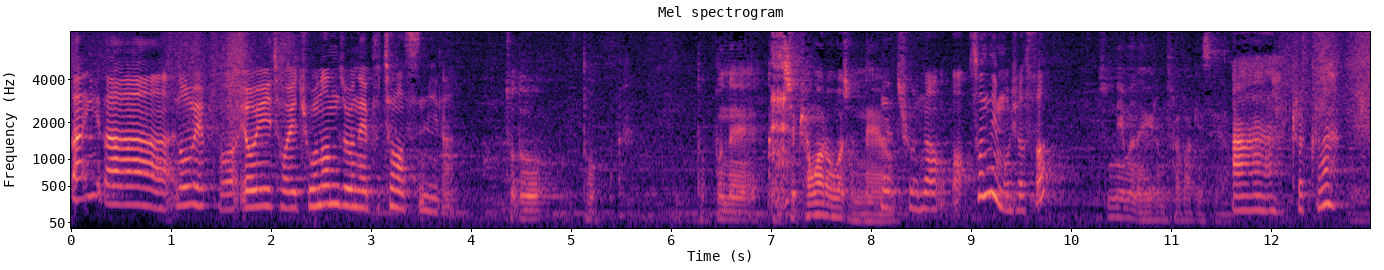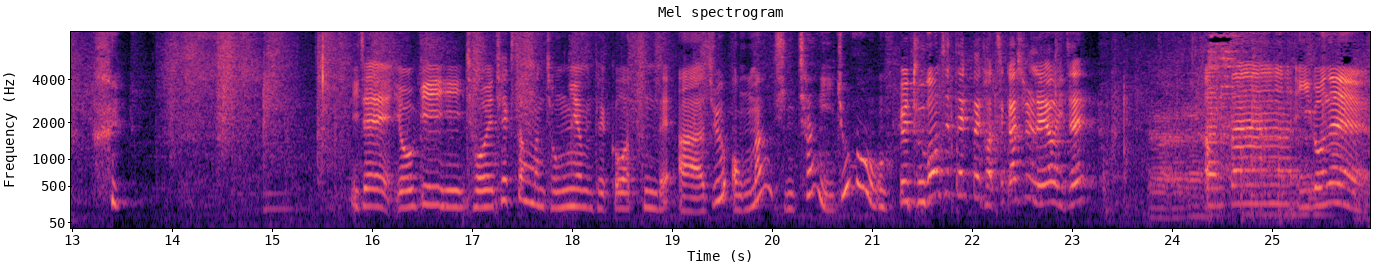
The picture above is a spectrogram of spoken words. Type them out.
짱이다. 너무 예뻐. 여기 저의 존엄존에 붙여놨습니다. 저도 덕 덕분에 같이 평화로워졌네요. 네, 존엄. 어, 손님 오셨어? 손님은 내 이름 들어가 계세요. 아, 그렇구나. 이제 여기 저의 책상만 정리하면 될 것 같은데 아주 엉망진창이죠? 여기 두 번째 택배 같이 까실래요, 이제? 짠 이거는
